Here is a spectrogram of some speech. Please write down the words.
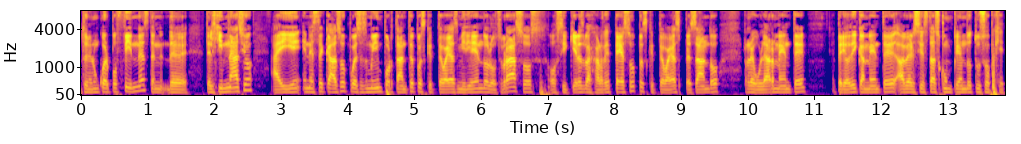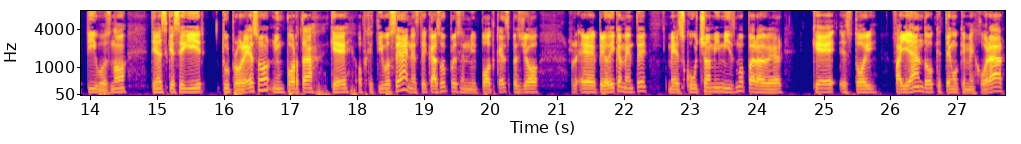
tener un cuerpo fitness de, del gimnasio, ahí en este caso pues es muy importante pues que te vayas midiendo los brazos o si quieres bajar de peso pues que te vayas pesando regularmente periódicamente a ver si estás cumpliendo tus objetivos, ¿no? Tienes que seguir tu progreso, no importa qué objetivo sea. En este caso, pues en mi podcast, pues yo eh, periódicamente me escucho a mí mismo para ver qué estoy fallando, qué tengo que mejorar,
